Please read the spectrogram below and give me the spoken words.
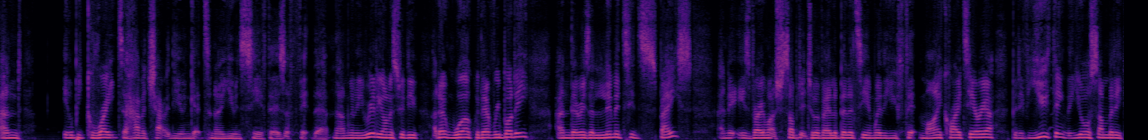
And it would be great to have a chat with you and get to know you and see if there's a fit there. Now, I'm going to be really honest with you. I don't work with everybody, and there is a limited space, and it is very much subject to availability and whether you fit my criteria. But if you think that you're somebody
